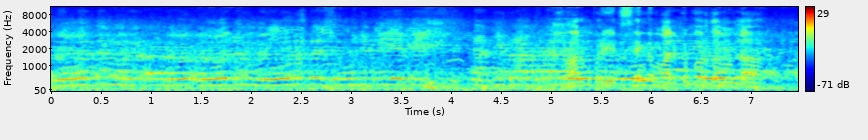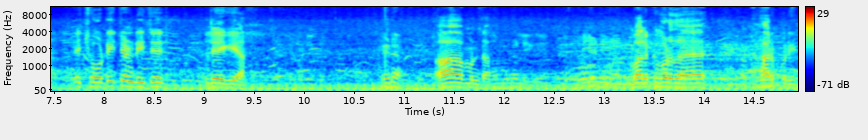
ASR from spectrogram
ਰੋਹਿਤ ਮਗਰ- ਰੋ- ਤੇ ਸੂਰਜ ਪੀਏਪੀ ਹਰਪ੍ਰੀਤ ਸਿੰਘ ਮਲਕਪੁਰ ਦਾ ਮੁੰਡਾ ਇਹ ਛੋਟੀ ਝੰਡੀ 'ਚ ਲੈ ਗਿਆ। ਕਿਹੜਾ? ਆਹ ਮੁੰਡਾ। ਮੁੰਡਾ ਲੈ ਗਿਆ। ਮਲਕਪੁਰ ਦਾ ਹੈ ਹਰਪ੍ਰੀਤ।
